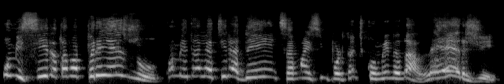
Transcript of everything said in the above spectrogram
homicida, estava preso com a medalha Tiradentes, a mais importante comenda da Lerge.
